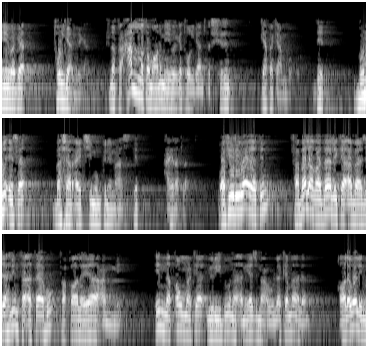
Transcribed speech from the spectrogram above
mevaga to'lgan degani. shunaqa hamma tomoni mevaga to'lgan bir shirin gap ekan bu dedi buni esa bashar aytishi mumkin emas deb hayratlandi وفي رواية فبلغ ذلك أبا جهل فأتاه فقال يا عمي إن قومك يريدون أن يجمعوا لك مالا قال ولم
